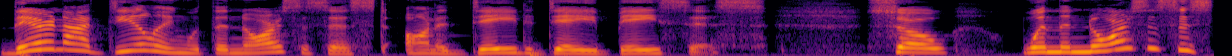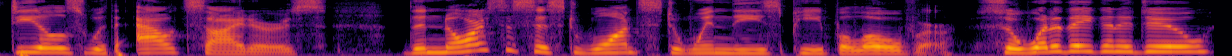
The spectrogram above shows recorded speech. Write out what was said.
They're not dealing with the narcissist on a day to day basis. So when the narcissist deals with outsiders, the narcissist wants to win these people over. So, what are they going to do?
